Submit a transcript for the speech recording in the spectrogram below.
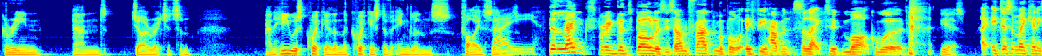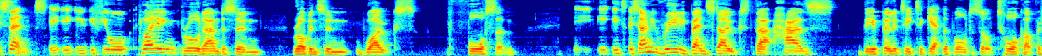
Green, and Jhye Richardson. And he was quicker than the quickest of England's five seamers. Aye. The length for England's bowlers is unfathomable if you haven't selected Mark Wood. Yes. Uh, it doesn't make any sense. I- I- If you're playing Broad Anderson, Robinson, Woakes, foursome, i- i- it's it's only really Ben Stokes that has the ability to get the ball to sort of talk off a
